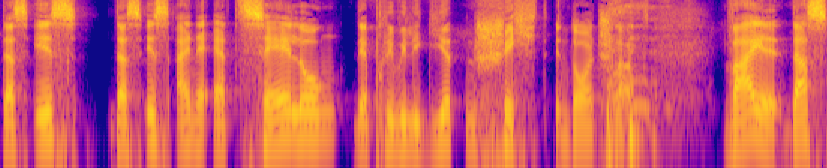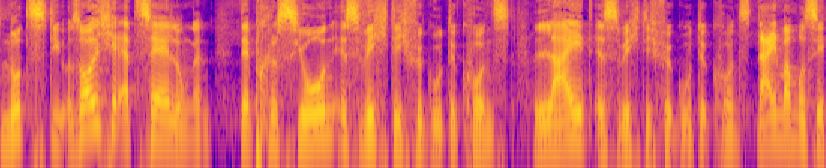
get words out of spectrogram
Das ist, das ist eine Erzählung der privilegierten Schicht in Deutschland. Weil das nutzt die, solche Erzählungen, Depression ist wichtig für gute Kunst, Leid ist wichtig für gute Kunst. Nein, man muss sie,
